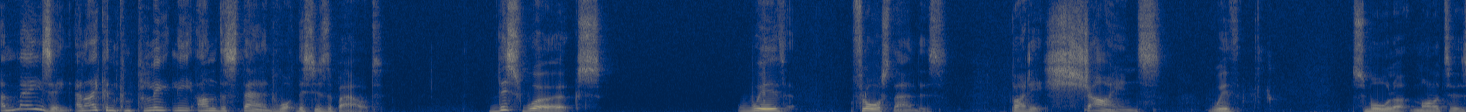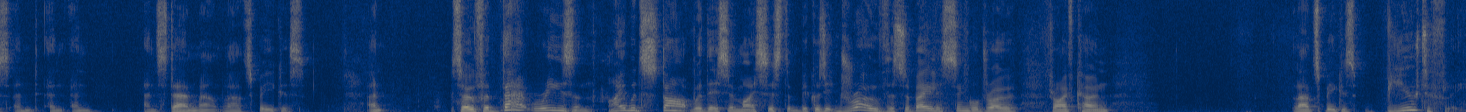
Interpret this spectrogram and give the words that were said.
amazing. And I can completely understand what this is about. This works with floor standers but it shines with smaller monitors and, and, and, and stand mount loudspeakers. And so for that reason, I would start with this in my system because it drove the Sibelius single drive, drive cone loudspeakers beautifully.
